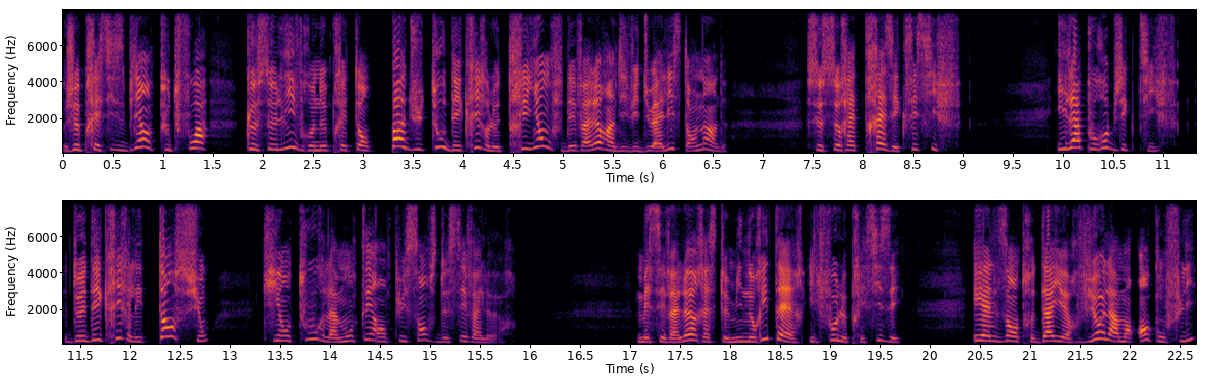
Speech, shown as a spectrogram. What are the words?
Je précise bien, toutefois, que ce livre ne prétend pas du tout décrire le triomphe des valeurs individualistes en Inde. Ce serait très excessif. Il a pour objectif de décrire les tensions qui entourent la montée en puissance de ces valeurs. Mais ces valeurs restent minoritaires, il faut le préciser, et elles entrent d'ailleurs violemment en conflit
